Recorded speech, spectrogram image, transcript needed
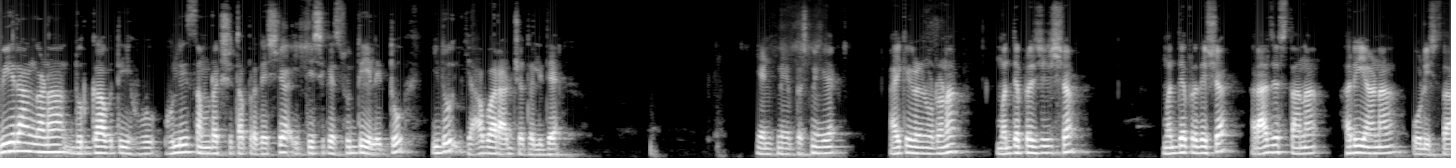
ವೀರಾಂಗಣ ದುರ್ಗಾವತಿ ಹುಲಿ ಸಂರಕ್ಷಿತ ಪ್ರದೇಶ ಇತ್ತೀಚೆಗೆ ಸುದ್ದಿಯಲ್ಲಿತ್ತು. ಇದು ಯಾವ ರಾಜ್ಯದಲ್ಲಿದೆ? ಎಂಟನೇ ಪ್ರಶ್ನೆಗೆ ಆಯ್ಕೆಗಳು ನೋಡೋಣ. ಮಧ್ಯಪ್ರದೇಶ ಮಧ್ಯಪ್ರದೇಶ, ರಾಜಸ್ಥಾನ, ಹರಿಯಾಣ ಒಡಿಶಾ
